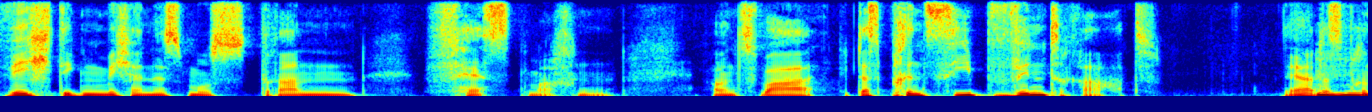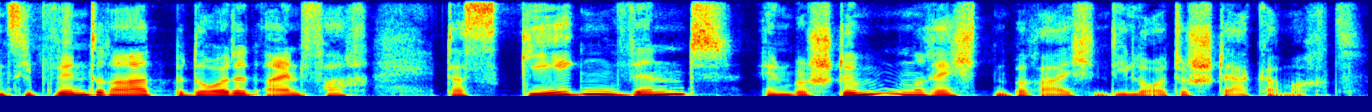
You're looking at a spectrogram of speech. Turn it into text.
wichtigen Mechanismus dran festmachen. Und zwar das Prinzip Windrad. Ja, das mhm. Prinzip Windrad bedeutet einfach, dass Gegenwind in bestimmten rechten Bereichen die Leute stärker macht.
